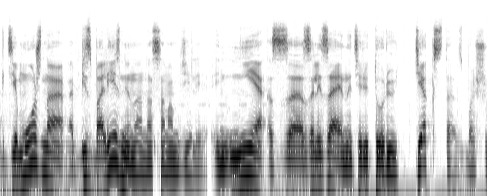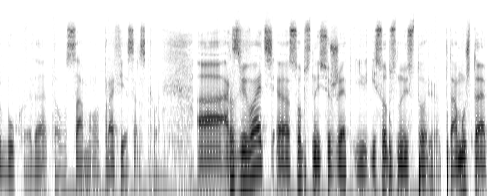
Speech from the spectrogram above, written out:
где можно безболезненно, на самом деле, не за- залезая на территорию текста с большой буквы, да, того самого профессорского, а, развивать э, собственный сюжет и, и собственную историю. Потому что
